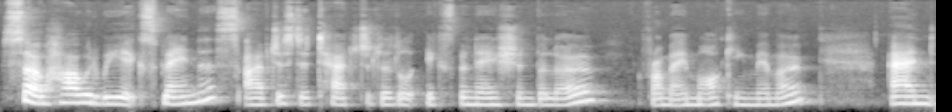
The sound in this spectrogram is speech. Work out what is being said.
So, how would we explain this? I've just attached a little explanation below from a marking memo. And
